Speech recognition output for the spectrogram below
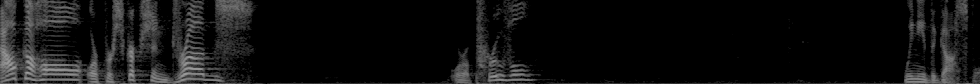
alcohol or prescription drugs or approval. We need the gospel.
